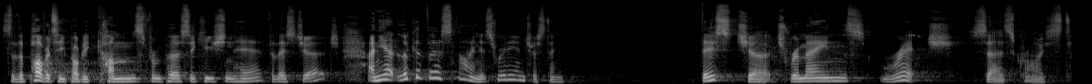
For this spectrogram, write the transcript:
So the poverty probably comes from persecution here for this church. And yet, look at verse 9, it's really interesting. This church remains rich, says Christ.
